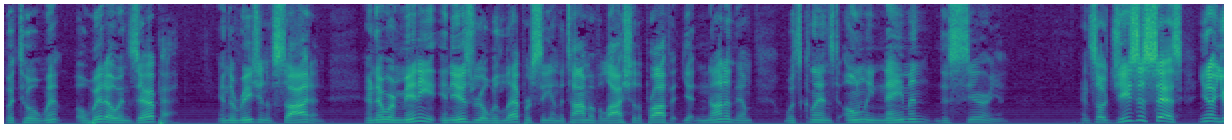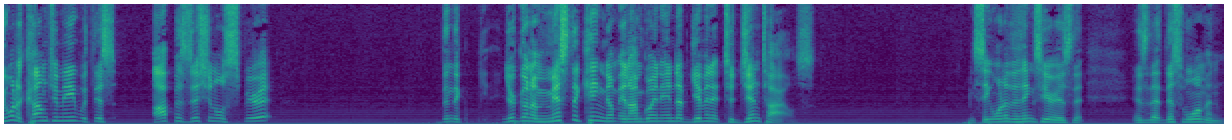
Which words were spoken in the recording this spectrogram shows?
but to a, widow in Zarephath in the region of Sidon. And there were many in Israel with leprosy in the time of Elisha the prophet, yet none of them was cleansed, only Naaman the Syrian. And so Jesus says, You know, you want to come to me with this oppositional spirit? Then the, you're going to miss the kingdom, and I'm going to end up giving it to Gentiles. You see, one of the things here is that, is that this woman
